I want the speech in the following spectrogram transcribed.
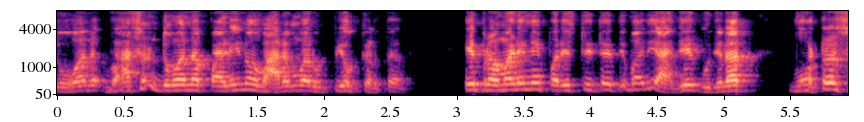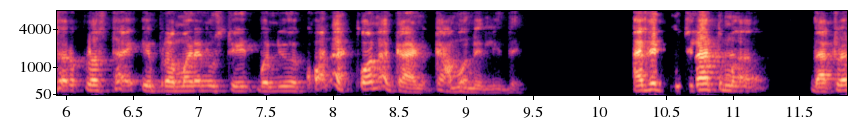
ધોવાના, વાસણ ધોવાના પાણીનો વારંવાર ઉપયોગ કરતા હતા. એ પ્રમાણેની પરિસ્થિતિમાંથી આજે ગુજરાત વોટર સરપ્લસ થાય એ પ્રમાણેનું સ્ટેટ બન્યું કોના કોના કારણે? કામોને લીધે. આજે ગુજરાતમાં દાખલા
